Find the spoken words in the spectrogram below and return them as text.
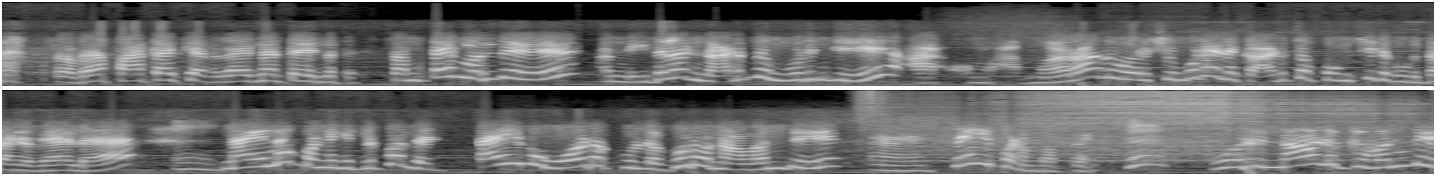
அதெல்லாம் பார்த்தாச்சு அதெல்லாம் என்னத்த என்னத்த. சம்டைம் வந்து அந்த இதெல்லாம் நடந்து முடிஞ்சு மறாவது வருஷம் கூட எனக்கு அடுத்த பொங்சில கொடுத்தாங்க வேலை. நான் என்ன பண்ணிக்கிட்டு இருப்பேன் அந்த டைம் ஓடக்குள்ள கூட நான் வந்து பேய் படம் பார்ப்பேன். ஒரு நாளுக்கு வந்து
